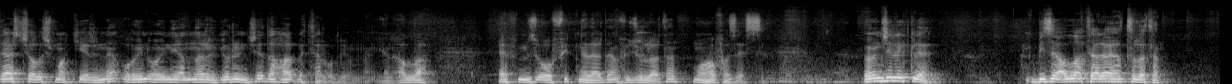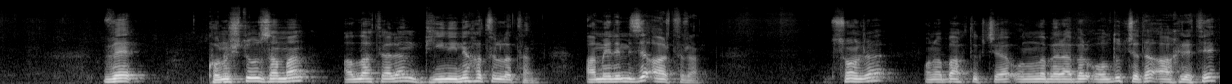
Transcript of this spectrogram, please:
ders çalışmak yerine oyun oynayanları görünce daha beter oluyorum ben. Yani Allah hepimizi o fitnelerden, fücurlardan muhafaza etsin. Öncelikle bize Allah Teala'yı hatırlatan ve konuştuğu zaman Allah Teala'nın dinini hatırlatan, amelimizi artıran, sonra ona baktıkça, onunla beraber oldukça da ahireti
